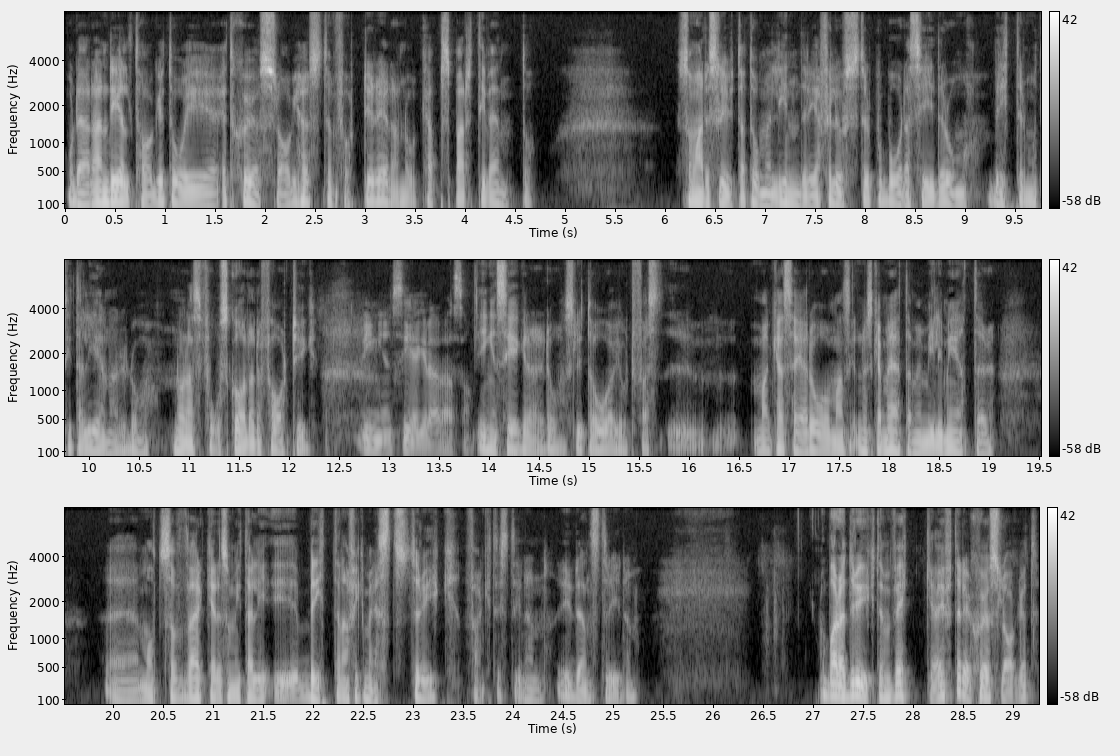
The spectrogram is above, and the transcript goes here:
Och där har han deltagit då i ett sjöslag hösten 40 redan då, Cap Spartivento. Som hade slutat då med lindriga förluster på båda sidor om britter mot italienare då. Några få skadade fartyg. Ingen segrare alltså? Ingen segrare då, slutade oavgjort fast eh, man kan säga då om man nu ska mäta med millimeter eh, mått så verkar det som Itali britterna fick mest stryk faktiskt i den, i den striden. bara drygt en vecka efter det sjöslaget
